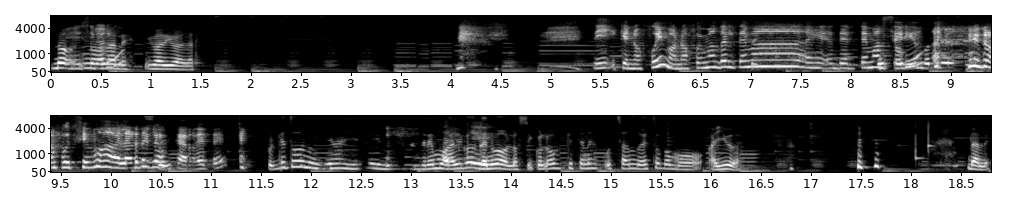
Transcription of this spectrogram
No, ¿quieres no, algo? dale, iba a divagar. Sí, que nos fuimos, nos fuimos del tema, eh, del tema Eso serio nos pusimos a hablar de Sí. los carretes. ¿Por qué todo nos lleva allá? y ¿Tendremos algo? que- De nuevo, los psicólogos que estén escuchando esto como ayuda. Dale.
